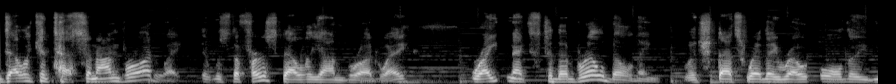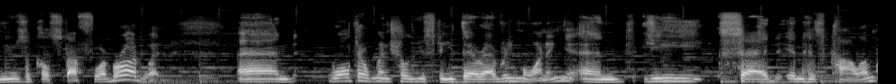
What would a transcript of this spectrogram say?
delicatessen on Broadway. It was the first deli on Broadway, right next to the Brill Building, which that's where they wrote all the musical stuff for Broadway. And Walter Winchell used to eat there every morning, and he said in his column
